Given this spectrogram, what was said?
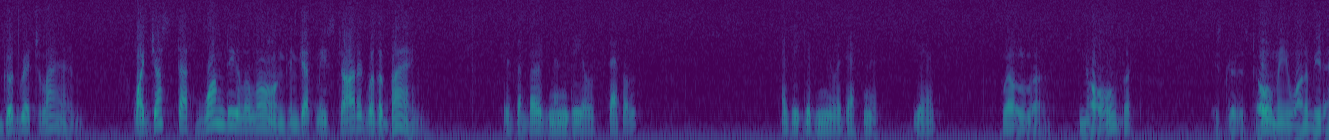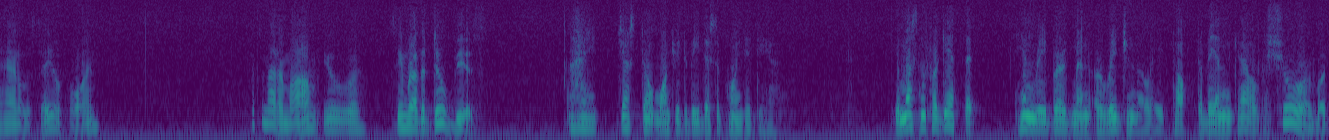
good rich land. Why, just that one deal alone can get me started with a bang. Is the Bergman deal settled? Has he given you a definite yes? Well, uh, no, but he's good as told me he wanted me to handle the sale for him. What's the matter, Mom? You uh, seem rather dubious. I just don't want you to be disappointed, dear. You mustn't forget that Henry Bergman originally talked to Ben Calvert. Sure, but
